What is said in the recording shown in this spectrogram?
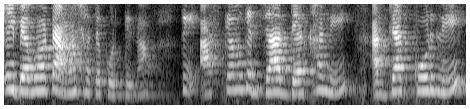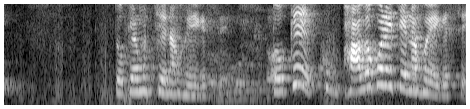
এই ব্যবহারটা আমার সাথে করতি না। তুই আজকে আমাকে যা দেখালি আর যা করলি তোকে আমার চেনা হয়ে গেছে। তোকে খুব ভালো করে চেনা হয়ে গেছে।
